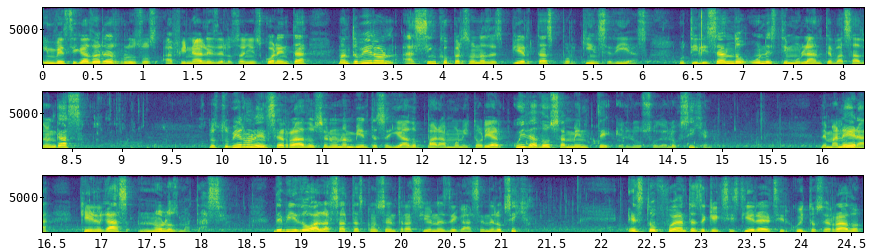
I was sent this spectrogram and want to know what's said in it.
Investigadores rusos a finales de los años 40 mantuvieron a cinco personas despiertas por 15 días, utilizando un estimulante basado en gas. Los tuvieron encerrados en un ambiente sellado para monitorear cuidadosamente el uso del oxígeno, de manera que el gas no los matase, debido a las altas concentraciones de gas en el oxígeno. Esto fue antes de que existiera el circuito cerrado,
